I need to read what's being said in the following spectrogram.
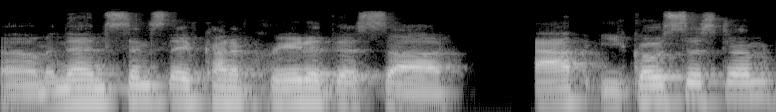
Um, and then since they've kind of created this uh, app ecosystem,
